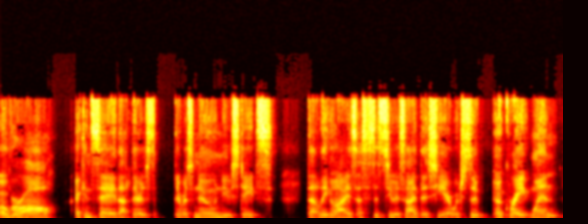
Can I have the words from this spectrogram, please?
overall, I can say that there's there was no new states that legalized assisted suicide this year, which is a, a great win.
